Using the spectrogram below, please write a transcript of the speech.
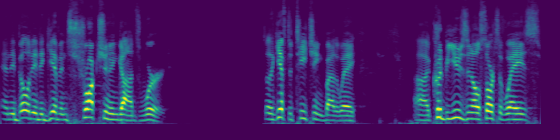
and the ability to give instruction in God's word. So the gift of teaching, by the way, uh, could be used in all sorts of ways.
